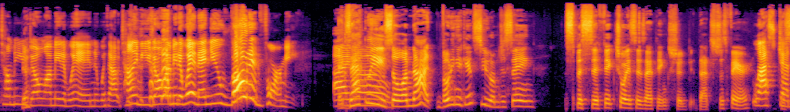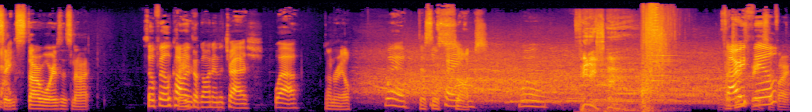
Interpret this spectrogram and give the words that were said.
Tell me you Yeah. don't want me to win without telling me you don't want me to win, and you voted for me. Exactly. So I'm not voting against you. I'm just saying specific choices. I think should be. That's just fair. Last Just Jedi. saying Star Wars is not. So Phil Collins go. is going in the trash. Wow. unreal. Well, This is sucks. whoa. Finish her. Sorry, That's Phil. So far.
